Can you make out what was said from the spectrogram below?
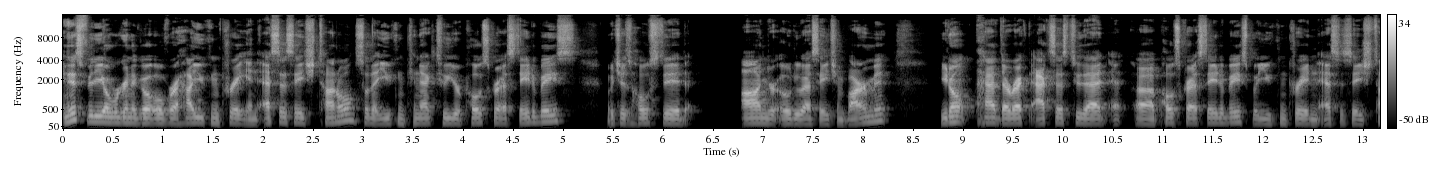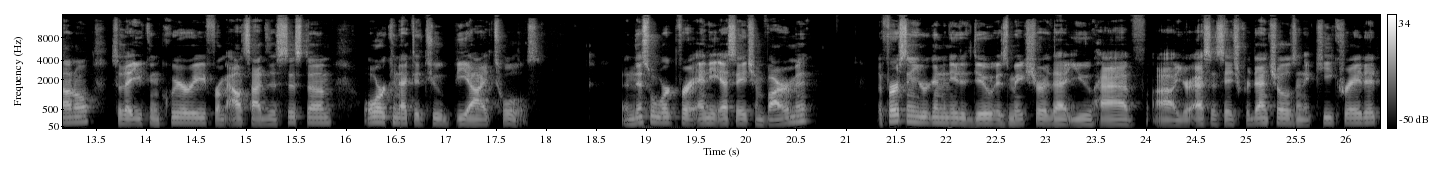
In this video, we're going to go over how you can create an SSH tunnel so that you can connect to your Postgres database, which is hosted on your Odoo SH environment. You don't have direct access to that uh, Postgres database, but you can create an SSH tunnel so that you can query from outside the system or connect it to BI tools. And this will work for any SH environment. The first thing you're going to need to do is make sure that you have uh, your SSH credentials and a key created.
